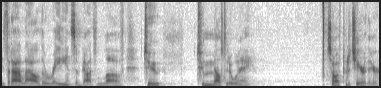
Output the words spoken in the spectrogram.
is that I allow the radiance of God's love to, to melt it away. So I've put a chair there.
